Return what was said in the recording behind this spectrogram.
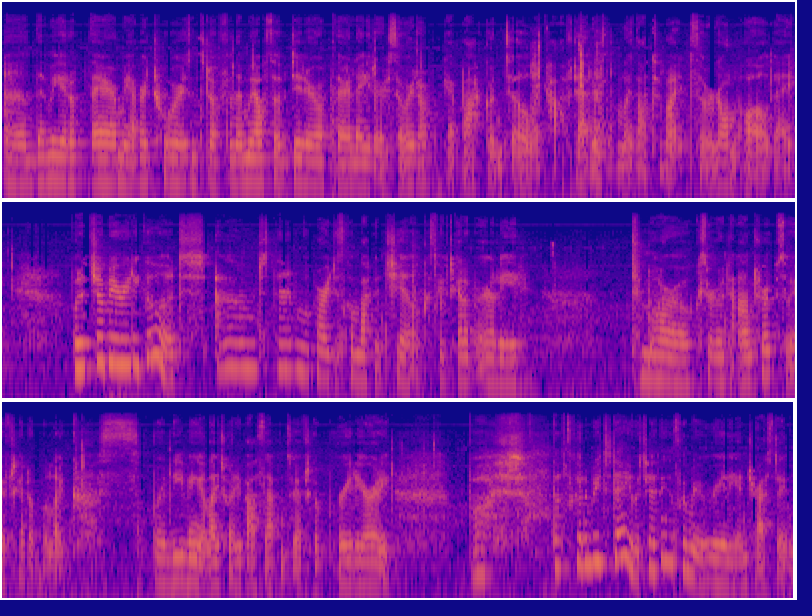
And then we get up there and we have our tours and stuff. And then we also have dinner up there later. So we don't get back until like half 10 or something like that tonight. So we're gone all day. But it should be really good. And then we'll probably just come back and chill because we have to get up early tomorrow because we're going to Antwerp. So we have to get up at like, we're leaving at like 20 past 7. So we have to get up really early. But that's going to be today, which I think is going to be really interesting.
